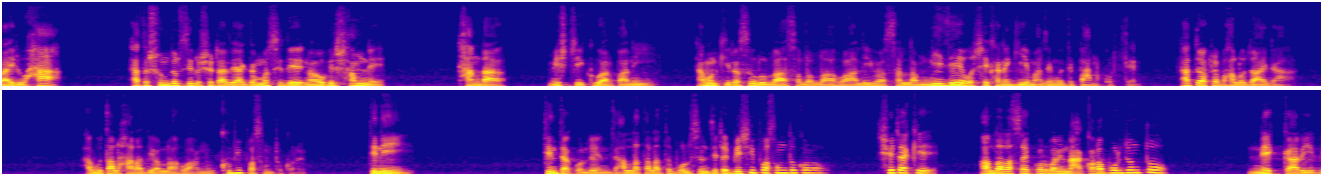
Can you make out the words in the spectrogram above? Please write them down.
বাইরু হা। এত সুন্দর ছিল সেটা যে একদম মসজিদে নবীর সামনে ঠান্ডা, মিষ্টি কুয়ার পানি। এমনকি রসুল্লাহ সাল আলী আসাল্লাম নিজেও সেখানে গিয়ে মাঝে মধ্যে পান করতেন। এত একটা ভালো জায়গা। আবু তাল হারাদি আল্লাহ আনু খুবই পছন্দ করেন। তিনি চিন্তা করলেন যে আল্লাহ তালা তো বলছেন, যেটা বেশি পছন্দ করো, সেটাকে আল্লাহ রাস্তায় কোরবানি না করা পর্যন্ত নেককারীর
